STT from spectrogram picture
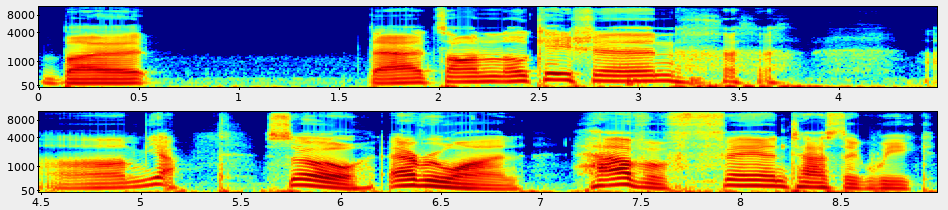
but that's on location. um, yeah. So, everyone, have a fantastic week.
